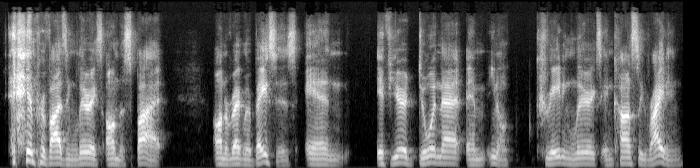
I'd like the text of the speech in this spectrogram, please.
improvising lyrics on the spot on a regular basis? And if you're doing that and you know creating lyrics and constantly writing,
